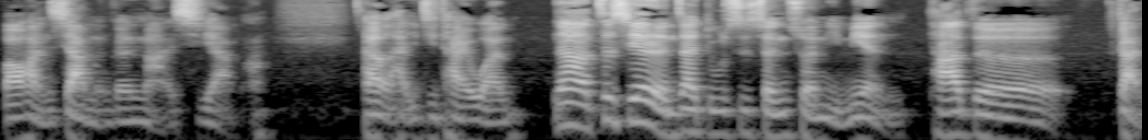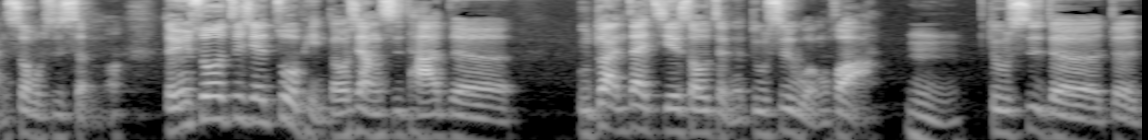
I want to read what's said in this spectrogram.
包含厦门跟马来西亚嘛，还有还以及台湾。那这些人在都市生存里面，他的。感受是什么？等于说这些作品都像是他的不断在接收整个都市文化，嗯，都市的的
